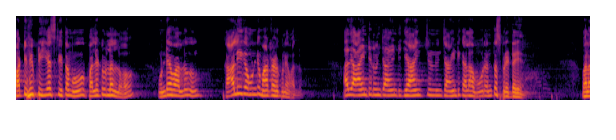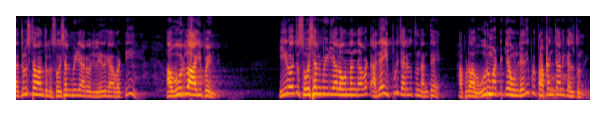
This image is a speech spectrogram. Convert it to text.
ఫార్టీ ఫిఫ్టీ ఇయర్స్ క్రితము పల్లెటూర్లలో ఉండేవాళ్ళు ఖాళీగా ఉండి మాట్లాడుకునేవాళ్ళు. అది ఆ ఇంటి నుంచి ఆ ఇంటికి ఆ ఇంటి నుంచి ఆ ఇంటికి అలా ఊరంతా స్ప్రెడ్ అయ్యేది. వాళ్ళ అదృష్టవంతులు సోషల్ మీడియా ఆ రోజు లేదు కాబట్టి ఆ ఊర్లో ఆగిపోయింది. ఈరోజు సోషల్ మీడియాలో ఉన్నాం కాబట్టి అదే ఇప్పుడు జరుగుతుంది అంతే. అప్పుడు ఆ ఊరు మట్టుకే ఉండేది ఇప్పుడు ప్రపంచానికి వెళ్తుంది.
